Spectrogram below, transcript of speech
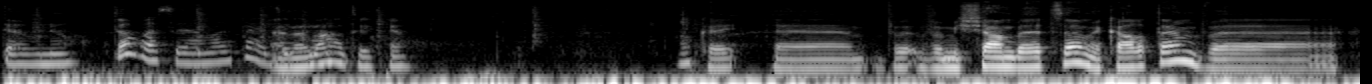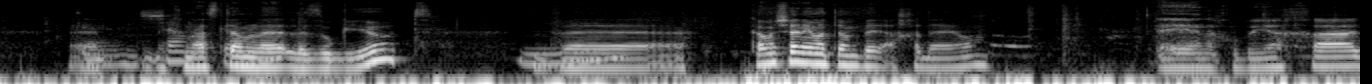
טוב, נו. טוב, אז אמרת את זה כבר. אז אמרתי, כן. אוקיי, אה, ומשם בעצם הכרתם ונכנסתם כן, לזוגיות. וכמה שנים אתם ביחד היום? אה, אנחנו ביחד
